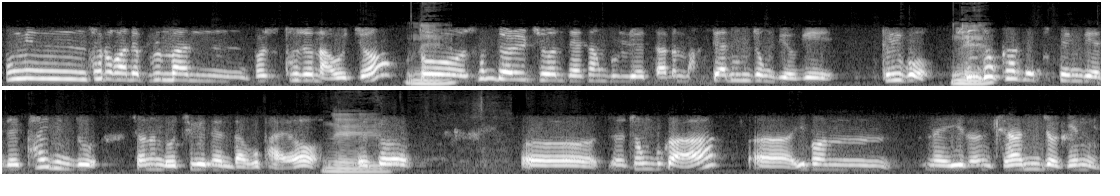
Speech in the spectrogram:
국민 서로 간에 불만 벌써 터져 나오죠. 네. 또 선별 지원 대상 분류에 따른 막대한 행정 비용이 들고 네. 신속하게 집행돼야 될 타이밍도 저는 놓치게 된다고 봐요. 네. 그래서 어, 정부가 어, 이번에 이런 제한적인 예,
